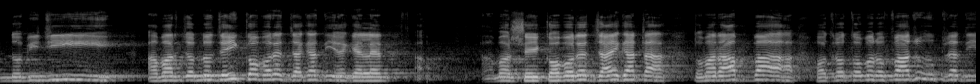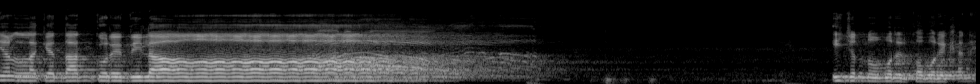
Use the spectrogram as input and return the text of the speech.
নবীজি, আমার জন্য যেই কবরের জায়গা দিয়ে গেলেন আমার সেই কবরের জায়গাটা তোমার আব্বা হজরত তোমার ফারুক রাদি আল্লাহকে দান করে দিলাম এই জন্য ওমরের কবর এখানে।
